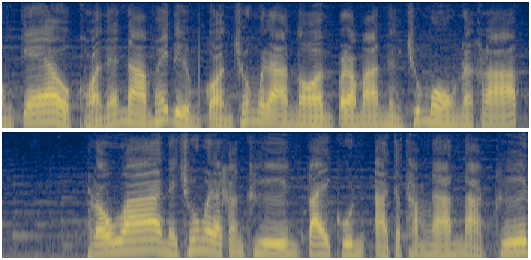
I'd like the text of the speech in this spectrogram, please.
2 แก้ว ขอแนะนำให้ดื่มก่อนช่วงเวลานอนประมาณ 1 ชั่วโมงนะครับ เพราะว่าในช่วงเวลากลางคืนไตคุณอาจจะทำงานหนักขึ้น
